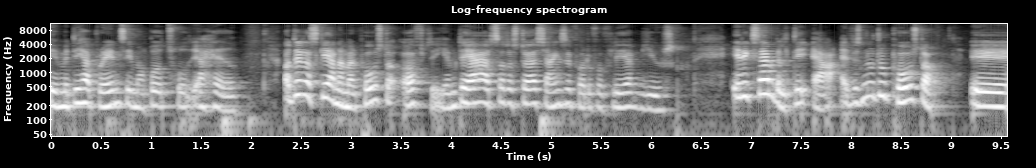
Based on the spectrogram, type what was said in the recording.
øh, med det her brandtema rød tråd, jeg havde. Og det, der sker, når man poster ofte, jamen det er, at så er der større chance for, at du får flere views. Et eksempel, det er, at hvis nu du poster øh,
